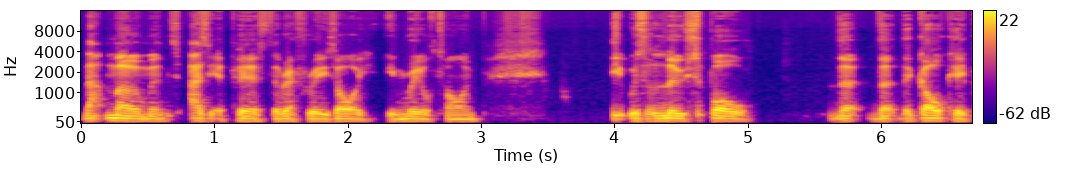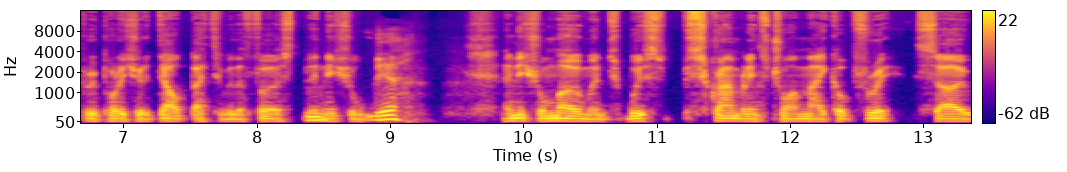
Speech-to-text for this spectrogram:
that moment, as it appears to the referee's eye in real time, it was a loose ball that, that the goalkeeper who probably should have dealt better with the first mm. initial yeah. initial moment was scrambling to try and make up for it. So,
